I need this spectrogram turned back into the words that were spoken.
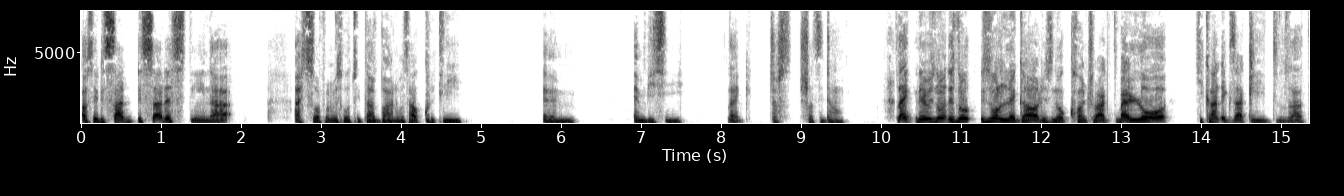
I'll say the sad the saddest thing that I saw from this whole Twitter ban was how quickly um NBC like just shuts it down. Like there is no there's no it's not legal, there's no contract. By law, he can't exactly do that,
